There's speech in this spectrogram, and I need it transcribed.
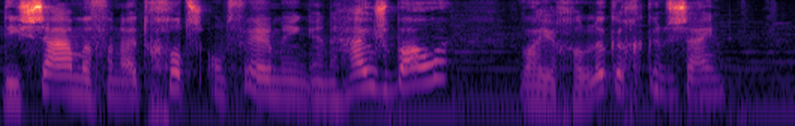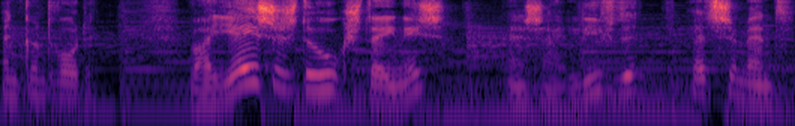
die samen vanuit Gods ontferming een huis bouwen waar je gelukkig kunt zijn en kunt worden. Waar Jezus de hoeksteen is en zijn liefde het cement.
